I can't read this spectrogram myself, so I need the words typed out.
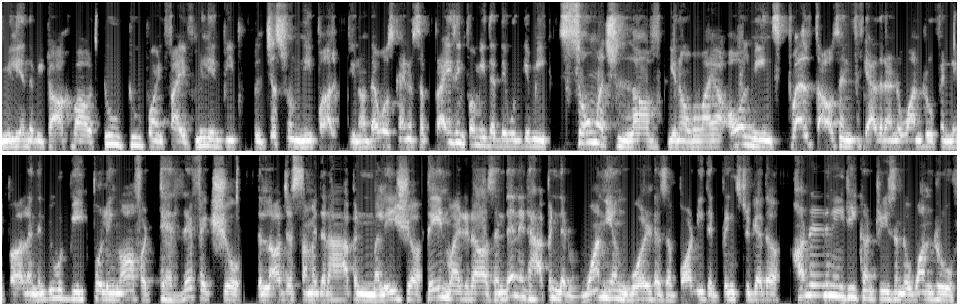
million that we talk about, 2, 2.5 million people just from Nepal. You know, that was kind of surprising for me that they would give me so much love, you know, via all means, 12,000 gathered under one roof in Nepal. And then we would be pulling off a terrific show, the largest summit that happened in Malaysia. They invited us. And then it happened that One Young World as a body that brings together 180 countries under one roof.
